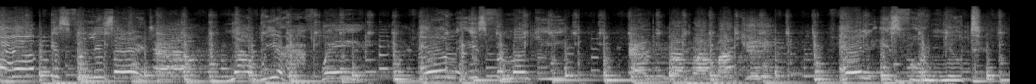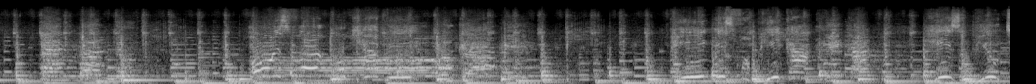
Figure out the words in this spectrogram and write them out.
M is for lizard. M. Now we're halfway. M is for monkey. M monkey. N is for newt. He's a beaut.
